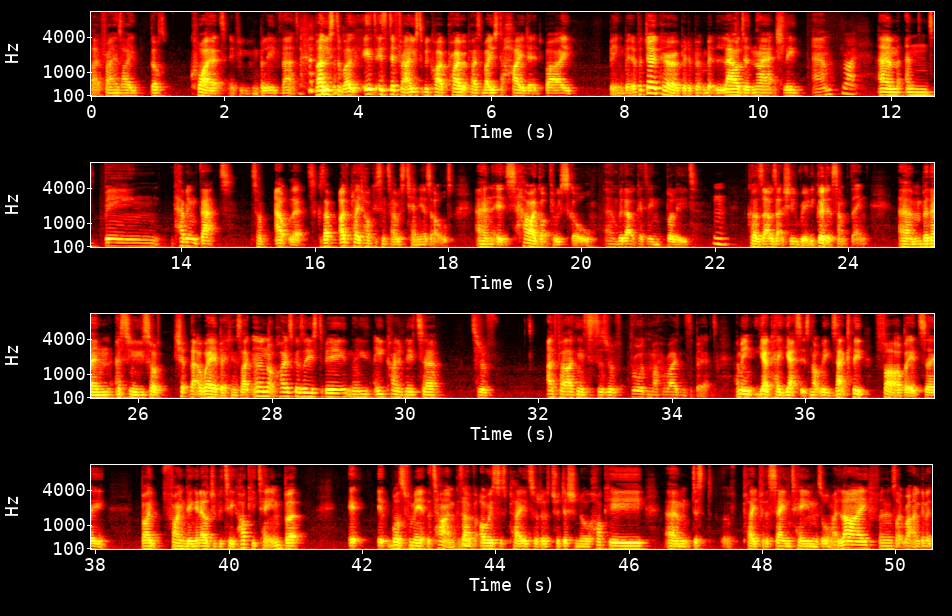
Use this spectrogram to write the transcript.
like friends. I was quiet, if you can believe that. But I used to. It, it's different. I used to be quite a private person, but I used to hide it by being a bit of a joker, a bit a bit, a bit louder than I actually am. Right. Um. And being having that sort of outlet because I've I've played hockey since I was ten years old, and it's how I got through school um, without getting bullied Mm. because I was actually really good at something. Um, but then as soon as you sort of chip that away a bit, and it's like, oh, not quite as good as I used to be, and then you, you kind of need to sort of, I felt like I needed to sort of broaden my horizons a bit. I mean, yeah, okay, yes, it's not really exactly far, but it's a, by finding an LGBT hockey team, but it, it was for me at the time because I've always just played sort of traditional hockey, um, just played for the same teams all my life, and it was like, right, I'm gonna.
